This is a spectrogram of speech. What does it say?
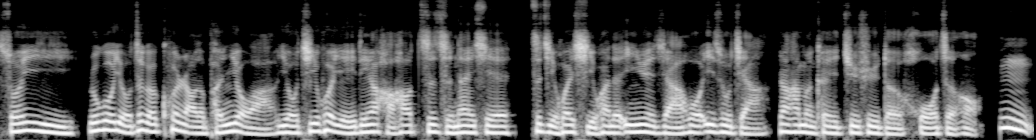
所以如果有这个困扰的朋友啊，有机会也一定要好好支持那些自己会喜欢的音乐家或艺术家，让他们可以继续的活着哦。嗯，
